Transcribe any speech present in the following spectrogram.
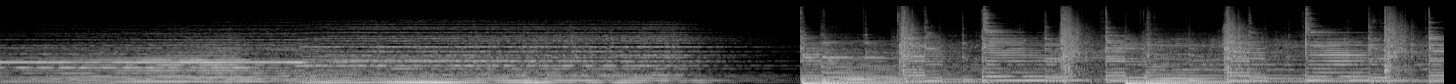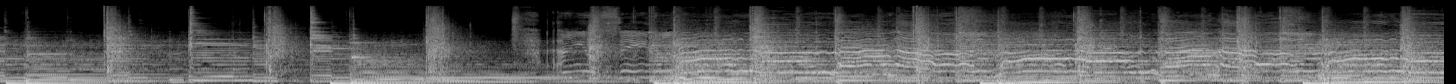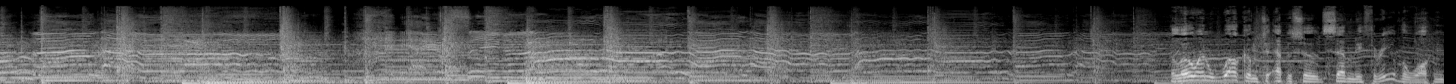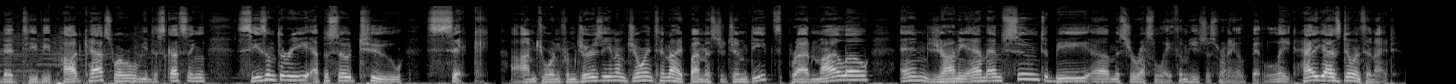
Welcome to episode 73 of the Walking Dead TV podcast, where we'll be discussing season 3, episode 2, Sick. I'm Jordan from Jersey, and I'm joined tonight by Mr. Jim Dietz, Brad Milo, and Johnny M, and soon to be uh, Mr. Russell Latham. He's just running a bit late. How are you guys doing tonight?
